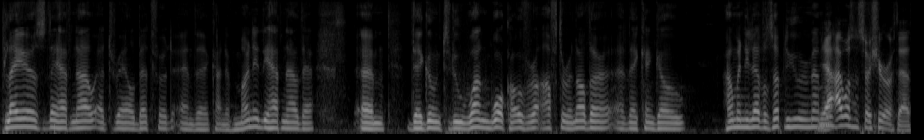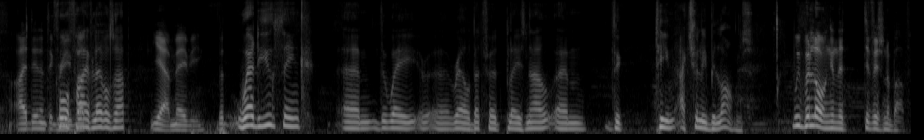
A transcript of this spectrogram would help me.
players they have now at Real Bedford and the kind of money they have now there, um, they're going to do one walkover after another. Uh, they can go. How many levels up do you remember? Yeah, I wasn't so sure of that. I didn't agree. Four or five levels up. Yeah, maybe. But Where do you think um, the way uh, Real Bedford plays now, um, the team actually belongs? We belong in the division above.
